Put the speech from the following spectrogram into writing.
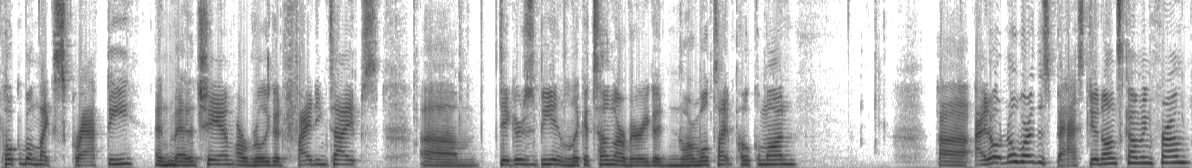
Pokemon like Scrafty and Medicham are really good fighting types. Um, Diggersby and Lickitung are very good normal type Pokemon. Uh, I don't know where this Bastiodon's coming from.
